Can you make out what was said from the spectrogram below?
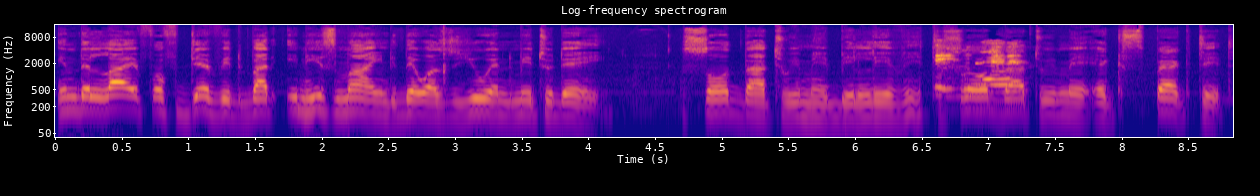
in the life of David, but in his mind there was you and me today, so that we may believe it, so that we may expect it.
